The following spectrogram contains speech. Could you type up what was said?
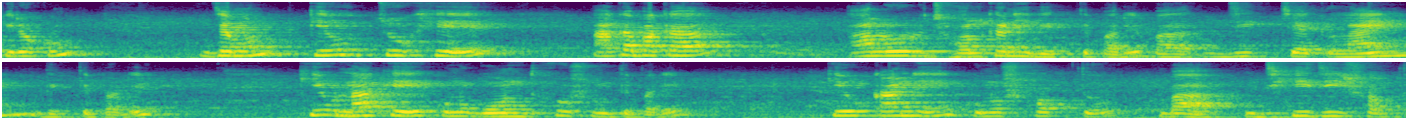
কীরকম? যেমন কেউ চোখে আঁকাবাঁকা আলোর ঝলকানি দেখতে পারে বা জিগজ্যাগ লাইন দেখতে পারে, কেউ নাকে কোনো গন্ধ শুনতে পারে, কেউ কানে কোনো শব্দ বা ঝিঝি শব্দ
